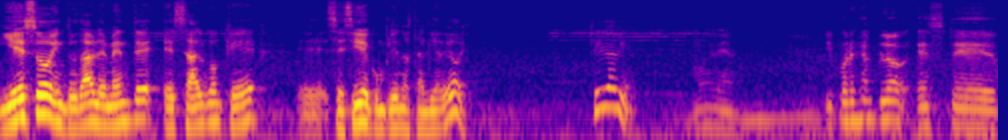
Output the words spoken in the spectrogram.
Y eso indudablemente es algo que eh, se sigue cumpliendo hasta el día de hoy. Sigue bien. Muy bien. Y por ejemplo, este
